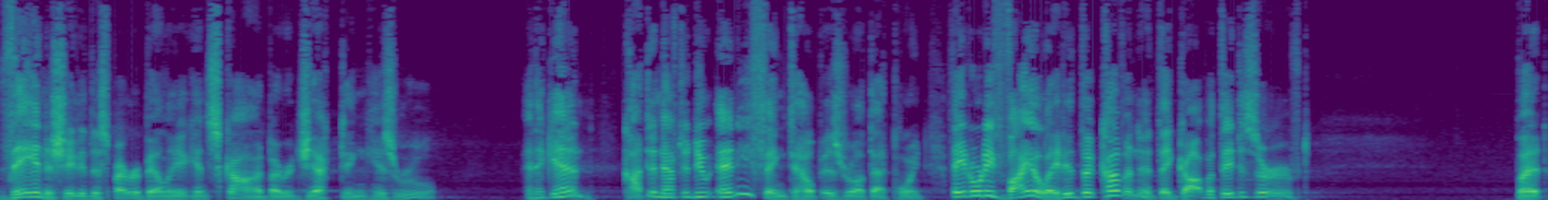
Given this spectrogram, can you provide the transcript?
They initiated this by rebelling against God, by rejecting his rule. And again, God didn't have to do anything to help Israel at that point. They had already violated the covenant. They got what they deserved. But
